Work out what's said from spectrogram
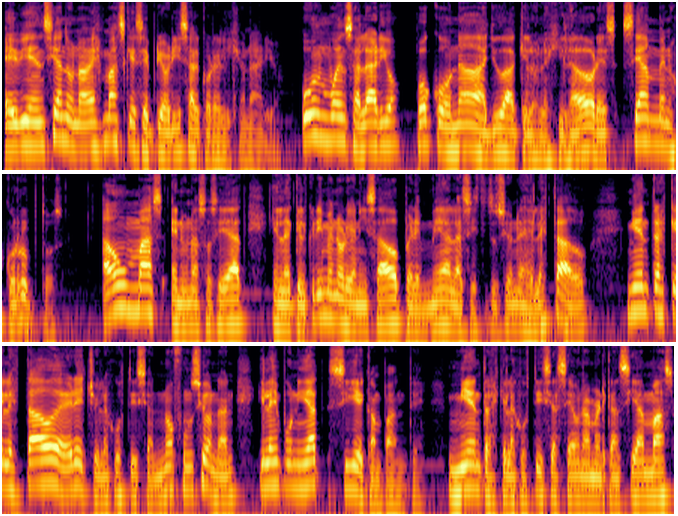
evidenciando una vez más que se prioriza al correligionario. Un buen salario poco o nada ayuda a que los legisladores sean menos corruptos, aún más en una sociedad en la que el crimen organizado permea las instituciones del Estado, mientras que el Estado de Derecho y la justicia no funcionan y la impunidad sigue campante. Mientras que la justicia sea una mercancía más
